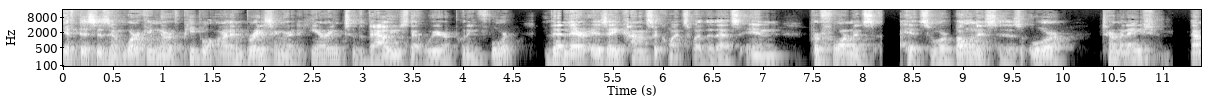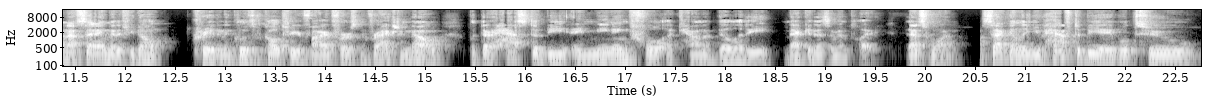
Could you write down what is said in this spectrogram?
if this isn't working, or if people aren't embracing or adhering to the values that we are putting forth, then there is a consequence, whether that's in performance hits or bonuses or termination. I'm not saying that if you don't create an inclusive culture, you're fired first infraction. No, but there has to be a meaningful accountability mechanism in play. That's one. Secondly, you have to be able to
